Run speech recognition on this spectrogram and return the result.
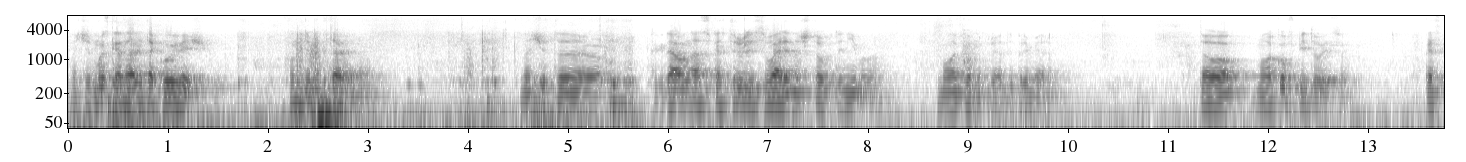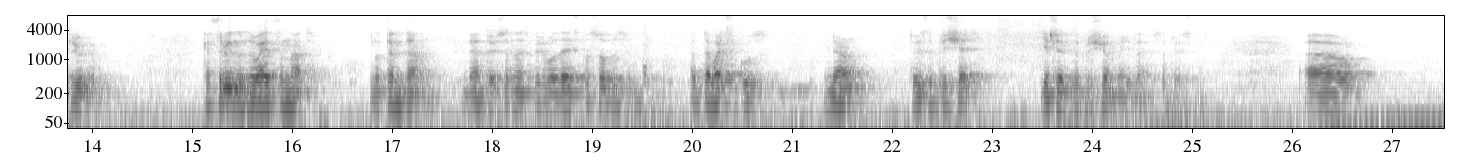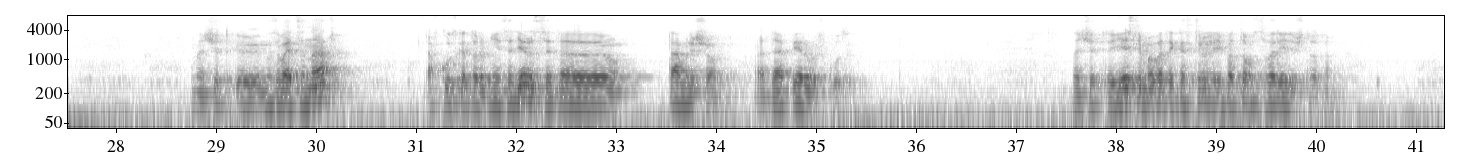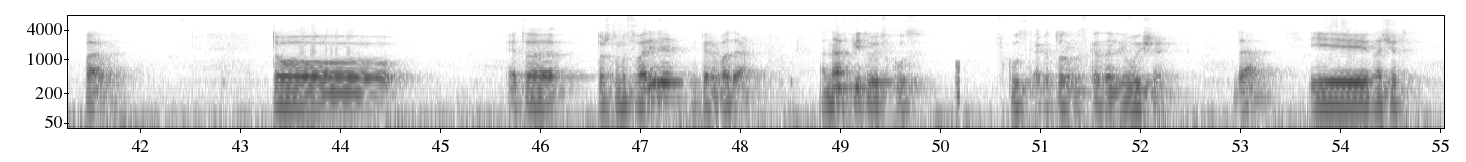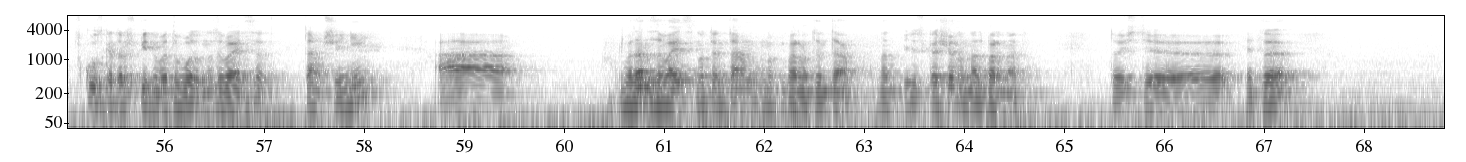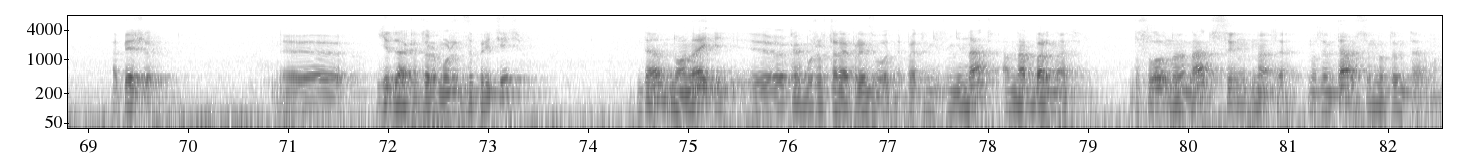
Значит, мы сказали такую вещь, фундаментальную. Значит, э, когда у нас в кастрюле сварено что бы то ни было, молоко, например, для примера, то молоко впитывается в кастрюлю. Кастрюля называется нат, нотентан, да, то есть она теперь обладает способностью отдавать вкус, да, то есть запрещать, если это запрещенная еда, соответственно. Значит, э, называется над, а вкус, который в ней содержится, это там решен, да, первый вкус. Значит, если мы в этой кастрюле потом сварили что-то, парвы, то это то, что мы сварили, например, вода, она впитывает вкус, вкус, о котором мы сказали выше, да, и, значит, вкус, который впитан в эту воду, называется там шейни, а вода называется нотентам, ну, барнотентам, или сокращенно надбарнат. То есть э, это, опять же, э, еда, которую может запретить, да, но она э, как бы уже вторая производная. Поэтому не, не над, а надбарнат. Дословно над сын ната, нотентам сын нотентама.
